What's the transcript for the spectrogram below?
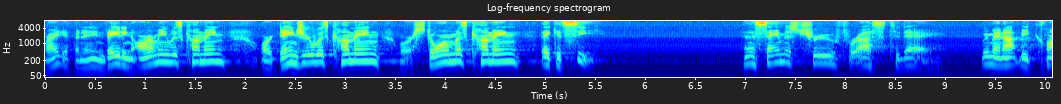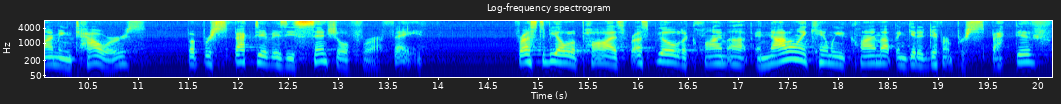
right? If an invading army was coming, or danger was coming, or a storm was coming, they could see. And the same is true for us today. We may not be climbing towers, but perspective is essential for our faith. For us to be able to pause, for us to be able to climb up. And not only can we climb up and get a different perspective,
